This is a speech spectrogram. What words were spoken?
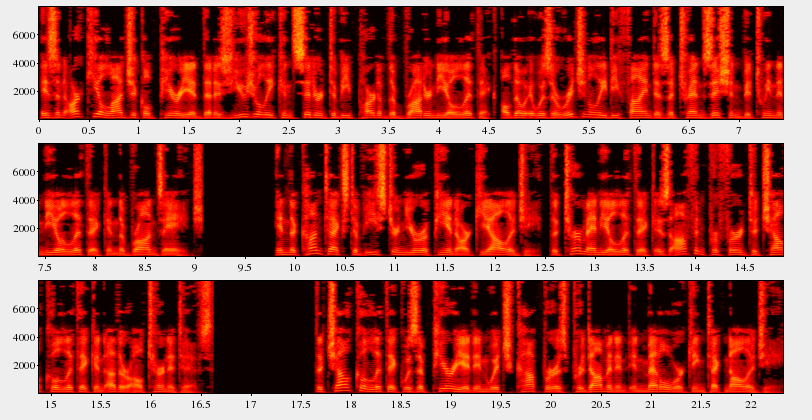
is an archaeological period that is usually considered to be part of the broader Neolithic although it was originally defined as a transition between the Neolithic and the Bronze Age. In the context of Eastern European archaeology, the term Eneolithic is often preferred to Chalcolithic and other alternatives. The Chalcolithic was a period in which copper is predominant in metalworking technology.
